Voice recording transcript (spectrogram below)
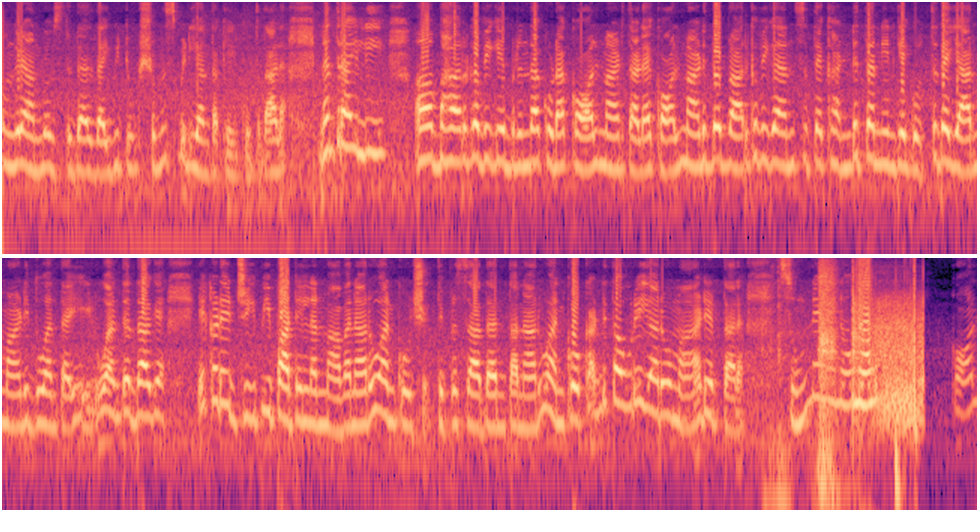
ತೊಂದರೆ ಅನುಭವಿಸ್ತಿದ್ದಾರೆ ದಯವಿಟ್ಟು ಕ್ಷಮಿಸ್ಬಿಡಿ ಅಂತ ಕೇಳ್ಕೊತಿದ್ದಾಳೆ. ನಂತರ ಇಲ್ಲಿ ಭಾರ್ಗವಿಗೆ ಬೃಂದ ಕೂಡ ಕಾಲ್ ಮಾಡ್ತಾಳೆ. ಕಾಲ್ ಮಾಡಿದ್ದೆ ಭಾರ್ಗವಿಗೆ ಅನಿಸುತ್ತೆ, ಖಂಡಿತ ನಿನಗೆ ಗೊತ್ತದೆ ಯಾರು ಮಾಡಿದ್ದು ಅಂತ ಹೇಳು ಅಂತಿದ್ದಾಗೆ ಈ ಕಡೆ ಜಿ ಪಿ ಪಾಟೀಲ್ ನನ್ನ ಮಾವನಾರು ಅನ್ಕೋ ಶಕ್ತಿ ಪ್ರಸಾದ್ ಅಂತನಾರು ಅನ್ಕೋ ಖಂಡಿತ ಅವರೇ ಯಾರೋ ಮಾಡಿರ್ತಾರೆ. ಸುಮ್ಮನೆ ನೀನು ಕಾಲ್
